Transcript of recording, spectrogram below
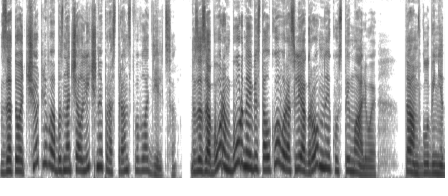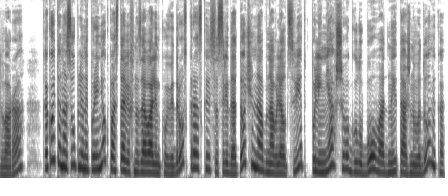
Зато отчетливо обозначал личное пространство владельца. За забором бурно и бестолково росли огромные кусты мальвы. Там, в глубине двора, какой-то насупленный паренек, поставив на заваленку ведро с краской, сосредоточенно обновлял цвет полинявшего голубого одноэтажного домика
